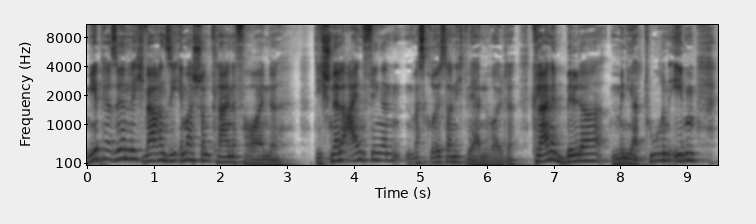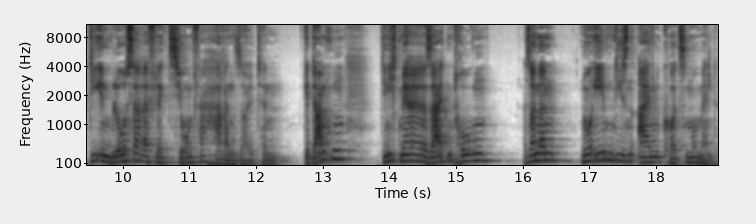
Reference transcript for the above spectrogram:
Mir persönlich waren sie immer schon kleine Freunde, die schnell einfingen, was größer nicht werden wollte. Kleine Bilder, Miniaturen eben, die in bloßer Reflexion verharren sollten. Gedanken, die nicht mehrere Seiten trugen, sondern nur eben diesen einen kurzen Moment.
